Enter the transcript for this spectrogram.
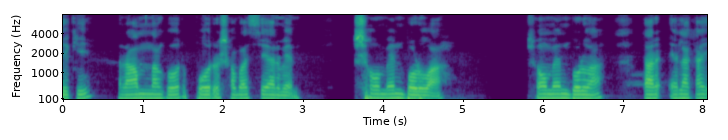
দেখি রামনগর পৌরসভার চেয়ারম্যান সৌমেন বড়ুয়া সৌমেন বড়ুয়া তার এলাকায়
